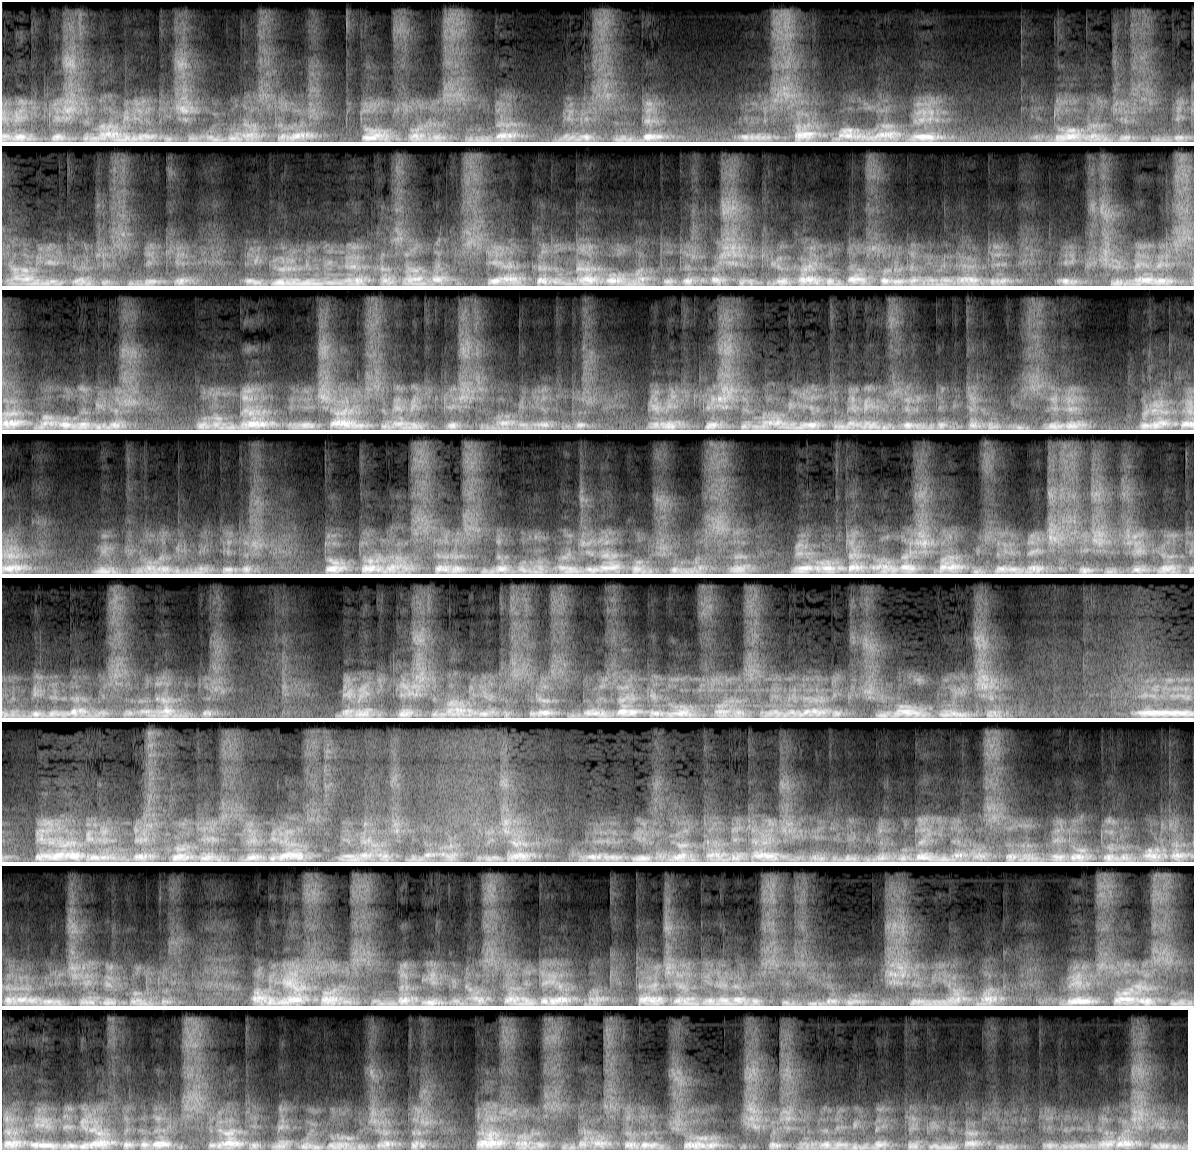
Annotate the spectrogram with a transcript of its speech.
Meme dikleştirme ameliyatı için uygun hastalar doğum sonrasında memesinde e, sarkma olan ve doğum öncesindeki, hamilelik öncesindeki e, görünümünü kazanmak isteyen kadınlar olmaktadır. Aşırı kilo kaybından sonra da memelerde e, küçülme ve sarkma olabilir. Bunun da e, çaresi meme dikleştirme ameliyatıdır. Meme dikleştirme ameliyatı meme üzerinde bir takım izleri bırakarak mümkün olabilmektedir. Doktorla hasta arasında bunun önceden konuşulması ve ortak anlaşma üzerine seçilecek yöntemin belirlenmesi önemlidir. Meme dikleştirme ameliyatı sırasında özellikle doğum sonrası memelerde küçülme olduğu için e, beraberinde protezle biraz meme hacmini arttıracak e, bir yöntem de tercih edilebilir. Bu da yine hastanın ve doktorun ortak karar vereceği bir konudur. Ameliyat sonrasında bir gün hastanede yatmak, tercihen genel anesteziyle bu işlemi yapmak ve sonrasında evde bir hafta kadar istirahat etmek uygun olacaktır. Daha sonrasında hastaların çoğu iş başına dönebilmekte, günlük aktivitelerine başlayabilmektedir.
